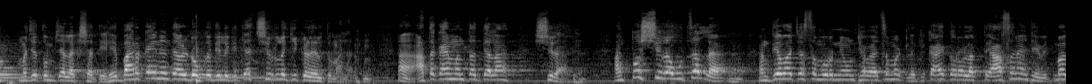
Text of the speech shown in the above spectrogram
म्हणजे तुमच्या लक्षात येईल. हे बारकाईनं त्याला डोकं दिलं की त्यात शिरलं की कळेल तुम्हाला. हा आता काय म्हणतात त्याला? शिरा. आणि तो शिरा उचलला आणि देवाच्या समोर नेऊन ठेवायचं म्हटलं की काय करावं लागतं असं नाही ठेवीत. मग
